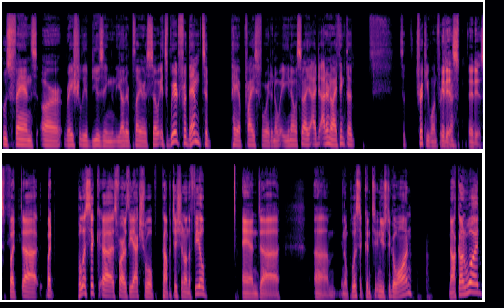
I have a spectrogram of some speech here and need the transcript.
whose fans are racially abusing the other players. So it's weird for them to pay a price for it in a way, you know. So I, I, I don't know. I think that it's a tricky one for it sure. It is. It is. But uh, but Pulisic, uh, as far as the actual competition on the field, And, uh, um, you know, Pulisic continues to go on. Knock on wood,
